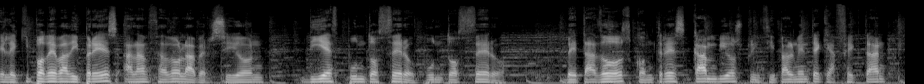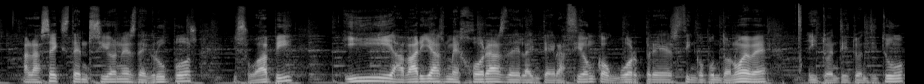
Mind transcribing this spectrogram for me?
El equipo de BuddyPress ha lanzado la versión 10.0.0 Beta 2 con tres cambios principalmente que afectan a las extensiones de grupos y su API y a varias mejoras de la integración con WordPress 5.9 y 2022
